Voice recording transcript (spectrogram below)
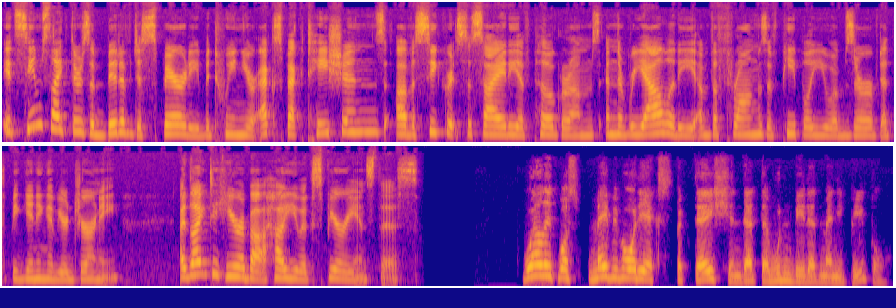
It seems like there's a bit of disparity between your expectations of a secret society of pilgrims and the reality of the throngs of people you observed at the beginning of your journey. I'd like to hear about how you experienced this. Well, it was maybe more the expectation that there wouldn't be that many people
